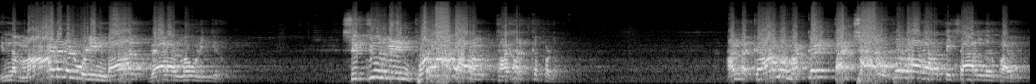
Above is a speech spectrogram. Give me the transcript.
இந்த மாடுகள் ஒளிந்தால் வேளாண்மை ஒழிஞ்சிடும் சிற்றூர்களின் பொருளாதாரம் தகர்க்கப்படும். அந்த கிராம மக்கள் தற்சார்பு பொருளாதாரத்தை சார்ந்திருப்பார்கள்.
